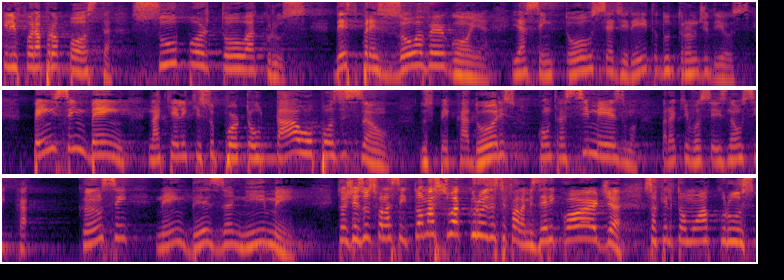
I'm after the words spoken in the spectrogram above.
que lhe fora proposta, suportou a cruz, desprezou a vergonha e assentou-se à direita do trono de Deus. Pensem bem naquele que suportou tal oposição dos pecadores contra si mesmo, para que vocês não se cansem nem desanimem. Então Jesus fala assim: toma a sua cruz. Você fala, misericórdia. Só que ele tomou a cruz,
